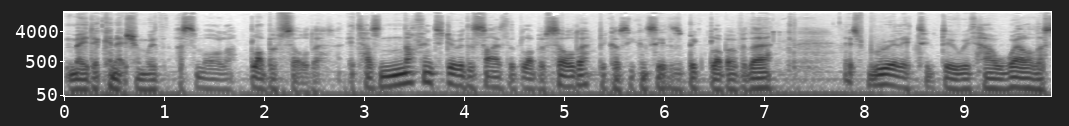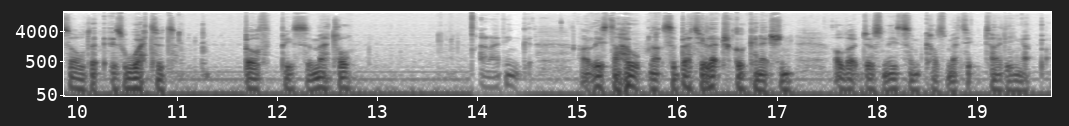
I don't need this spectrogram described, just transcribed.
made a connection with a smaller blob of solder. It has nothing to do with the size of the blob of solder because you can see there's a big blob over there. It's really to do with how well the solder is wetted, both pieces of metal. And I think, at least I hope, that's a better electrical connection, although it does need some cosmetic tidying up.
